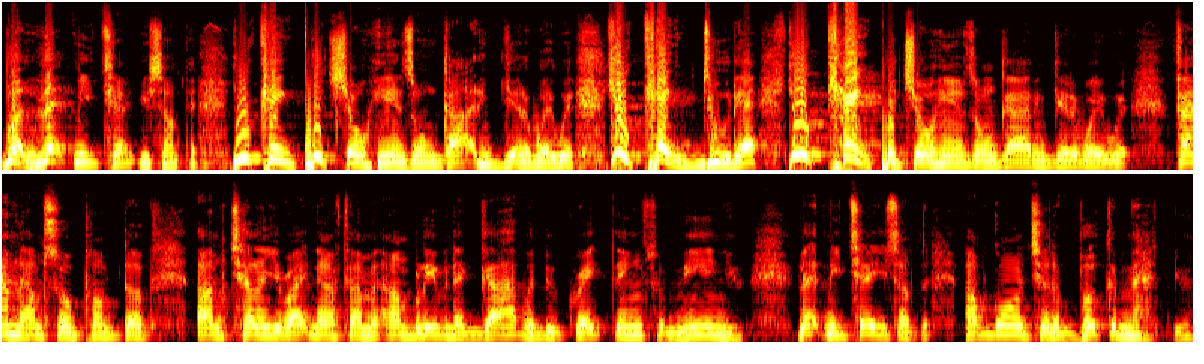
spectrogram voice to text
But let me tell you something. You can't put your hands on God and get away with it. You can't do that. You can't put your hands on God and get away with it. Family, I'm so pumped up. I'm telling you right now, family, I'm believing that God would do great things for me and you. Let me tell you something. I'm going to the book of Matthew.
